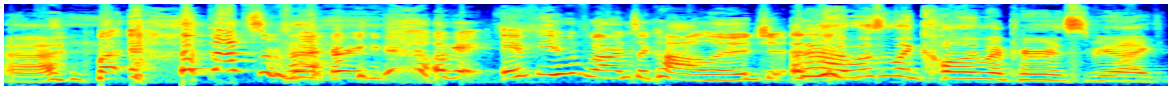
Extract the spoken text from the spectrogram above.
Uh, But that's very okay. If you've gone to college, yeah, I wasn't like calling my parents to be like,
